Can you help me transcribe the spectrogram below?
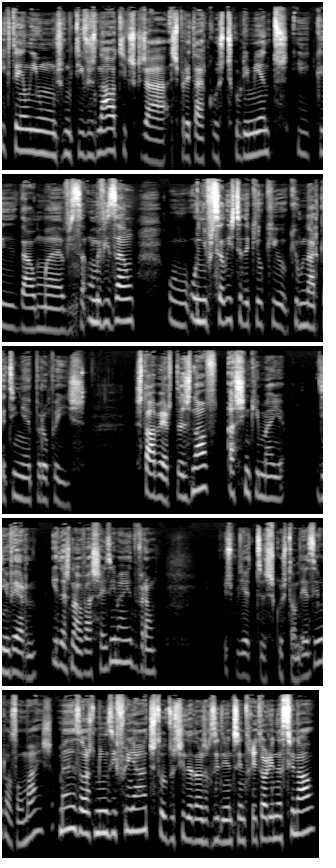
e que tem ali uns motivos náuticos que já espreitar com os descobrimentos e que dá uma visão, uma visão universalista daquilo que, o- que o monarca tinha para o país. Está aberto das 9 às 5 e meia de inverno e das 9 às 6 e meia de verão. Os bilhetes custam 10 euros ou mais, mas aos domingos e feriados, todos os cidadãos residentes em território nacional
